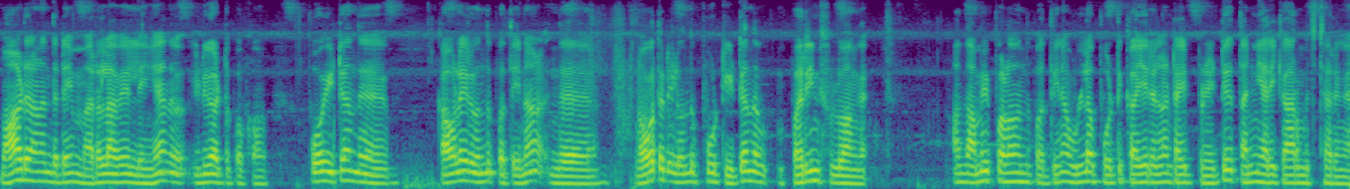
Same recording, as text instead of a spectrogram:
மாடு ஆனால் இந்த டைம் வரலாவே இல்லைங்க அந்த இடுகாட்டு பக்கம். போயிட்டு அந்த கவலையில் வந்து பார்த்திங்கன்னா இந்த நுகத்தடியில் வந்து பூட்டிட்டு அந்த பரின்னு சொல்லுவாங்க. அந்த அமைப்பெல்லாம் வந்து பார்த்திங்கன்னா உள்ளே போட்டு கயிறெல்லாம் டைட் பண்ணிவிட்டு தண்ணி இறைக்க ஆரம்பிச்சிட்டாருங்க.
